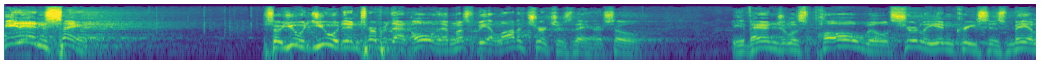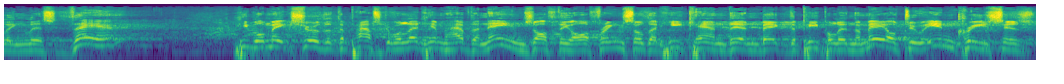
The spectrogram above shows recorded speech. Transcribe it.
He didn't say. So you would, you would interpret that, oh, there must be a lot of churches there. So the evangelist Paul will surely increase his mailing list there. He will make sure that the pastor will let him have the names off the offering so that he can then beg the people in the mail to increase his.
